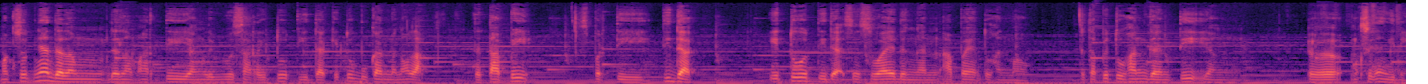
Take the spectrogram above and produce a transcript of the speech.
maksudnya dalam dalam arti yang lebih besar itu tidak itu bukan menolak. Tetapi seperti tidak itu tidak sesuai dengan apa yang Tuhan mau. Tetapi Tuhan ganti yang uh, maksudnya gini.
